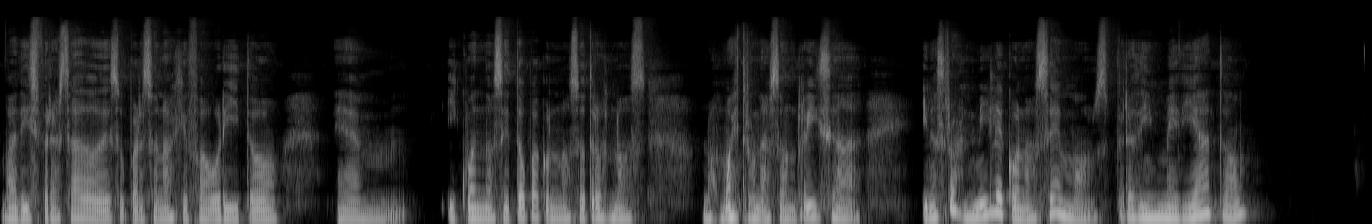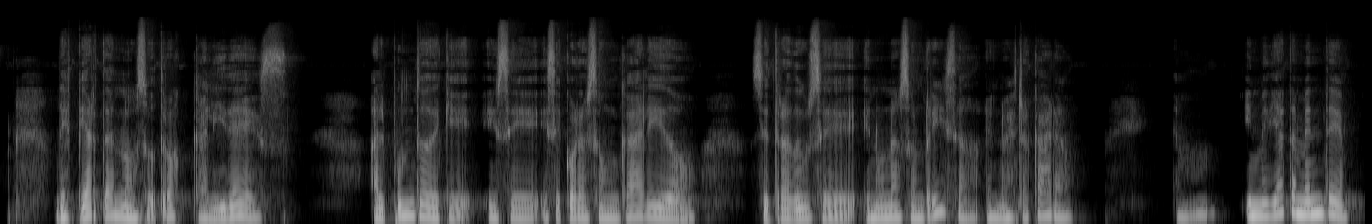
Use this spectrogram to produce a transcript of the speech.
va disfrazado de su personaje favorito, y cuando se topa con nosotros nos, nos muestra una sonrisa, y nosotros ni le conocemos, pero de inmediato despierta en nosotros calidez, al punto de que ese, ese corazón cálido se traduce en una sonrisa en nuestra cara. Em, inmediatamente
